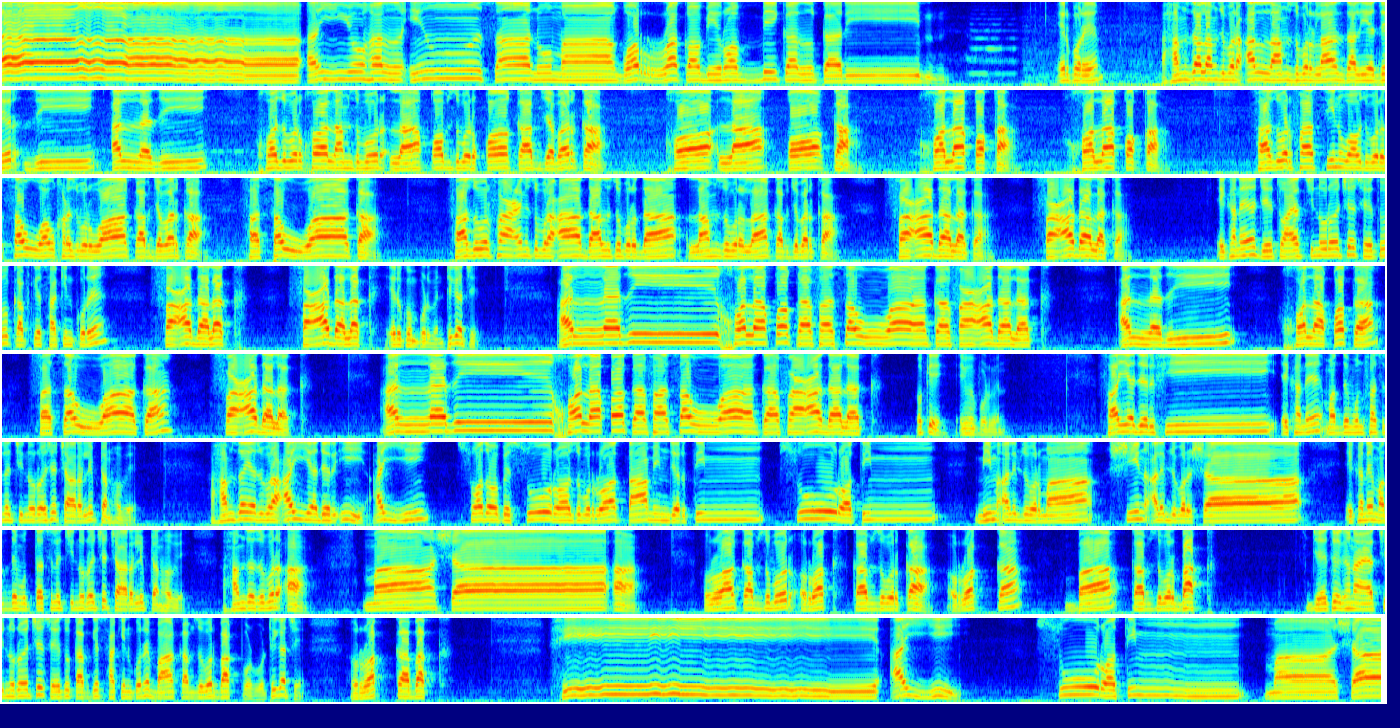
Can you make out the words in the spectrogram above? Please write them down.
আইয়ুহাল ইনসানু মা গর্রকা বিরব্বিকাল কারিম এরপরে হামজা লাম জবর আল লাম জবর লা জালিয়াজের জি আল্লা জি খ জবর খ, লাম জবর লা, কব জবর ক, কাব জাবার কা। খ, লা, ক, কা। খলা ককা খলা ককা ফা জবর ফা, সিন, ওয়াও জবর সাউ, ওয়াও খড়া জবর ওয়া, কাব জাবার কা। ফা সাউ, ওয়া, কা। ফা জবর ফা, আইন জবর আ, দাল জবর দা, লাম জবর লা, কাব জাবার কা। ফা আ দালাকা ফা আ দালাকা এখানে যেহেতু আয়াত চিহ্ন রয়েছে, সেহেতু কাফকে সাকিন করে ফাআদ আলাক ফাআদ আলাক এরকম পড়বেন, ঠিক আছে? আল্লাজি আল্লাজি ওকে, এইভাবে পড়বেন। ফাইয়াজের ফি, এখানে মাধ্যম মুনফাসিলের চিহ্ন রয়েছে, চার আলিপ টান হবে। হামজা ইয়াজবর আই ইয়াজের ই আই সোয়াদ হবে সু র জবর র তাম ইম জের, তিম, সু, র, তিম, মিম, আলিফ, জবর, মা, শিন, আলিফ, জবর, শা। এখানে মাধ্যম মুত্তাসিলের চিহ্ন রয়েছে, চার আলিফ টান হবে। হামজা, জবর, আ। মা, শা, আ। র কাব জবর, রক কাব জবর, কা। রক্কা বা কাব জবর, বাক। যেহেতু এখানে আয়াত চিহ্ন রয়েছে, সেহেতু কাপকে সাকিন করে বা কাপ জবর, বাক পড়ব, ঠিক আছে? রক কাবাক ফি আইয়ি সুরতিম মাশা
